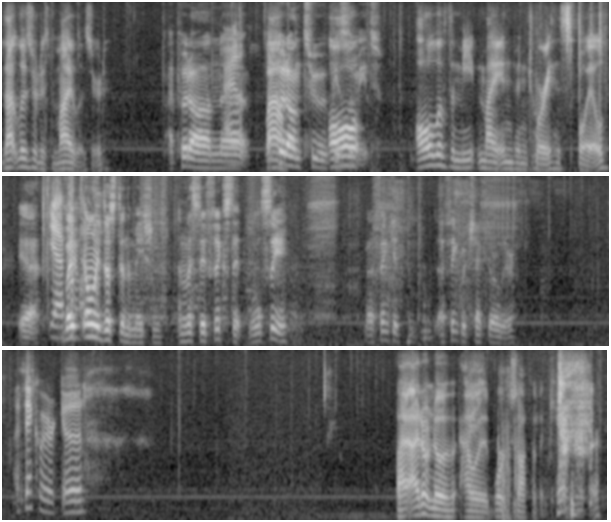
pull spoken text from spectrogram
that lizard is my lizard. I put on. Uh, Alright. I put on two pieces All- of meat. All of the meat in my inventory has spoiled. Yeah, Yeah, but pretty it's much. only just animation, unless they fixed it. We'll see. I think it. I think we checked earlier. I think we were good. I, I don't know how it works off of a campfire.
